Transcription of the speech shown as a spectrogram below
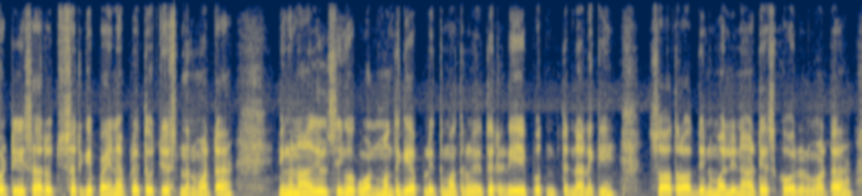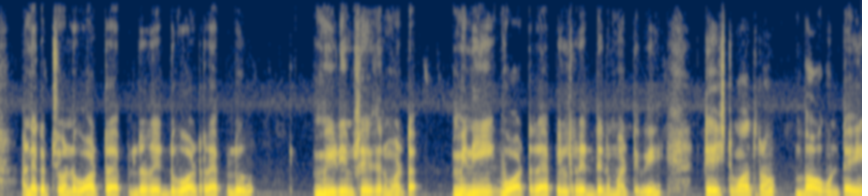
బట్ ఈసారి వచ్చేసరికి పైనాపిల్ అయితే వచ్చేసింది అనమాట ఇంకా నాకు తెలిసి ఇంకొక వన్ మంత్ గ్యాప్లో అయితే మాత్రం అయితే రెడీ అయిపోతుంది తినడానికి. సో ఆ తర్వాత దీన్ని మళ్ళీ నాటేసుకోవాలన్నమాట. అండ్ అక్కడ చూడండి water apple red water apple medium size అనమాట మినీ వాటర్ యాపిల్ రెడ్ అనమాట ఇవి. టేస్ట్ మాత్రం బాగుంటాయి.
